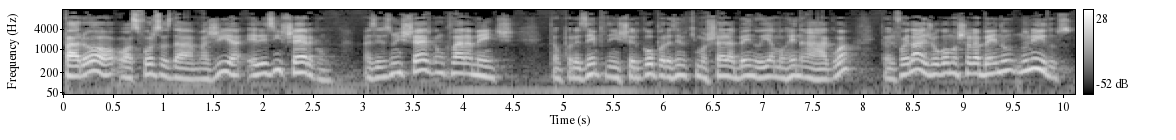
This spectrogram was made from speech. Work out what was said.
Paró, ou as forças da magia, eles enxergam, mas eles não enxergam claramente. Então, por exemplo, ele enxergou, por exemplo, que Moshe Rabbeinu ia morrer na água. Então ele foi lá e jogou Moshe Rabbeinu no Nilus.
